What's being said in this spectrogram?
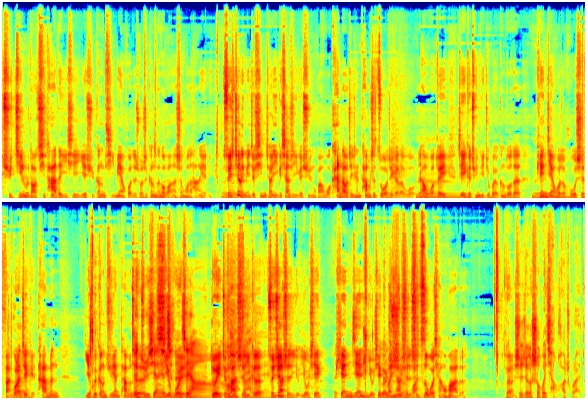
去进入到其他的一些也许更体面或者说是更能够保障生活的行业里，所以这里面就形成一个像是一个循环。我看到这些人他们是做这个的，我然后我对这一个群体就会有更多的偏见或者忽视，反过来这给他们也会更局限他们这的局限机会。这样啊。对，就好像是一个，哦所以就像是有有些偏见、有些刻板印象是是自我强化的。对，对是这个社会强化出来的。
